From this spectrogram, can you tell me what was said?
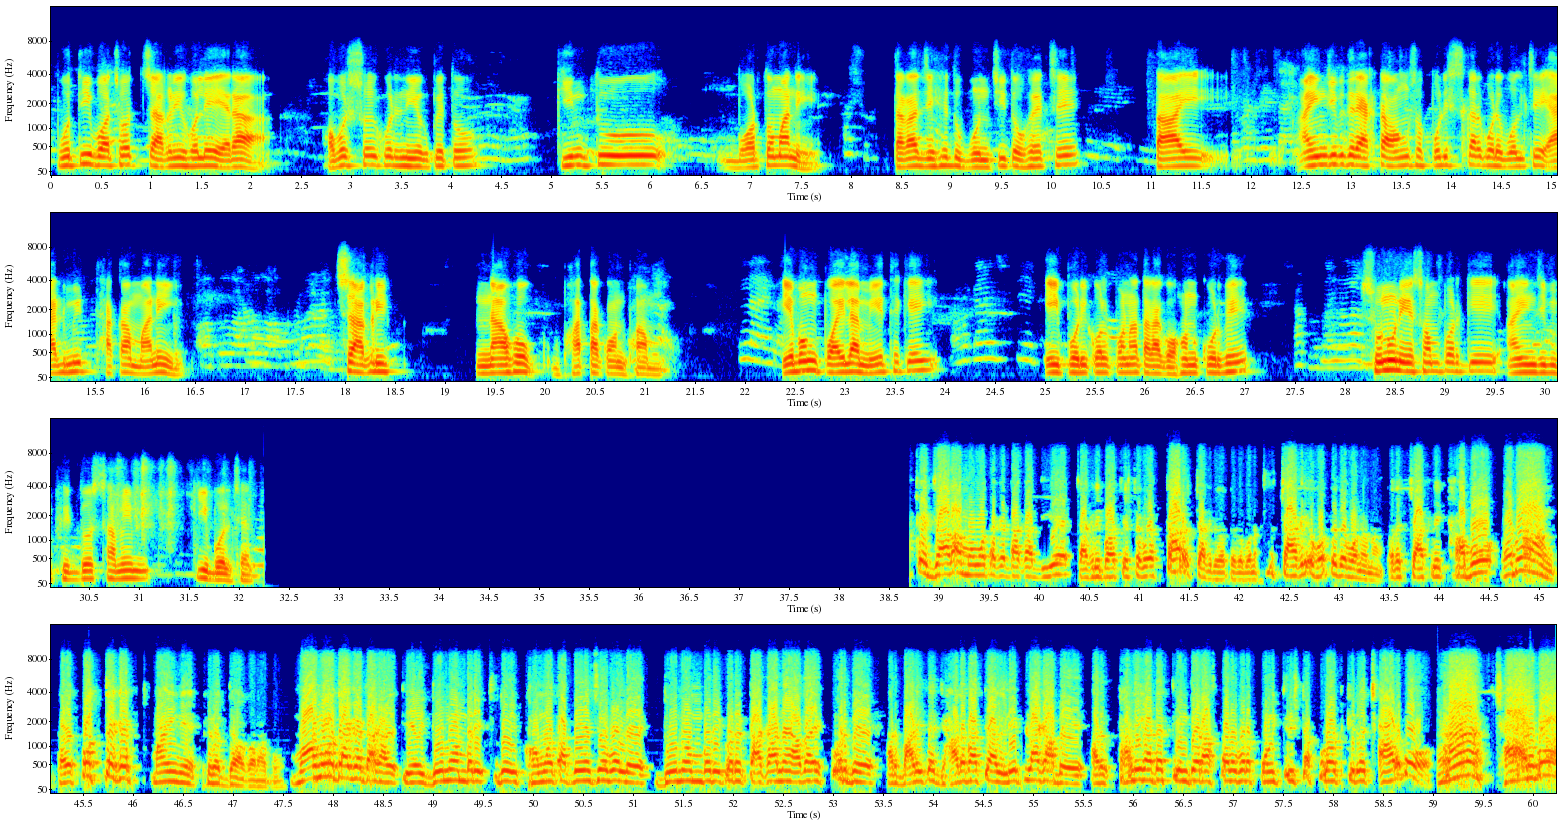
প্রতি বছর চাকরি হলে এরা অবশ্যই করে নিয়োগ পেত। কিন্তু বর্তমানে তারা যেহেতু বঞ্চিত হয়েছে, তাই আইনজীবীদের একটা অংশ পরিষ্কার করে বলছে, অ্যাডমিট থাকা মানেই চাকরি না হোক, ভাতা কনফার্ম এবং পয়লা মে থেকেই এই পরিকল্পনা তারা গ্রহণ করবে। শুনুন এ সম্পর্কে আইনজীবী ফিরদোস শামীম কি বলছেন? যারা মমতাকে টাকা দিয়ে চাকরি পাওয়ার চেষ্টা করে তার চাকরি হতে দেবো না। চাকরি হতে দেবো না না তাদের চাকরি খাব এবং তাদের প্রত্যেকের মাইনে ফেরত দেওয়া করাবো। মমতাকে টাকা দিয়ে ওই দু নম্বরই শুধু ওই ক্ষমতা পেয়েছে বলে দু নম্বরই করে টাকা নেয় আদায় করবে আর বাড়িতে ঝাড়বাতি আর লিপ লাগাবে আর কালীঘাটের তিনটে রাস্তার উপরে পঁয়ত্রিশটা প্লট কিনে ছাড়বো? হ্যাঁ ছাড়বো।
